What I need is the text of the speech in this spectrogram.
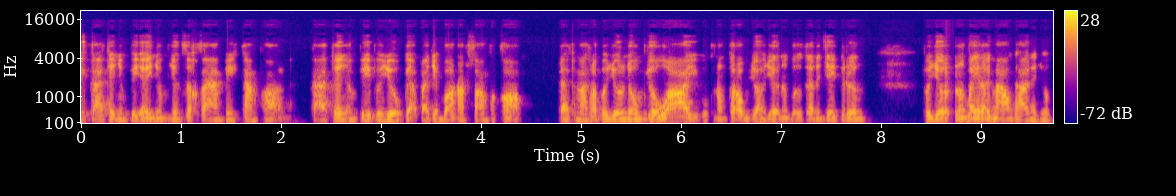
វាកើតចេញអំពីអីខ្ញុំយើងសិក្សាអំពីកម្មផលកើតចេញអំពីប្រយោគៈបច្ចុប្បន្នអត់សមប្រកបតែអាត្មាធ្លាប់បញ្យល់ញោមយូរហើយក្នុងក្រុមយោយើងហ្នឹងបើទៅនិយាយពីរឿងបញ្យល់ហ្នឹង300ម៉ោងទៅហើយណាញោម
